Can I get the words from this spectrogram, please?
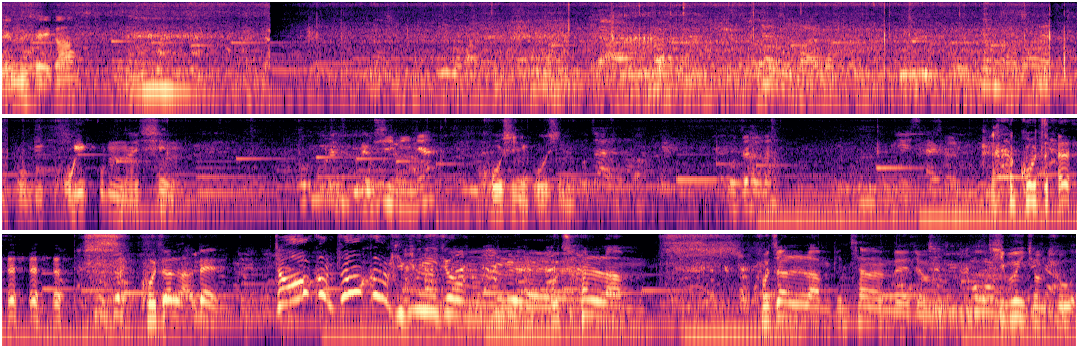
냄새가 고기 고기 굽는 신 고신이냐? 고신 고신 고잘라. 고잘 고잘남 근데 조금 조금 기분이 좀 그래. 고잘남 고잘남 괜찮은데 좀 기분이 좀 좋,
